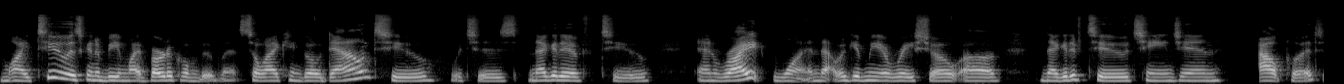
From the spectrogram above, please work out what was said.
My 2 is going to be my vertical movement. So I can go down 2, which is negative 2, and right 1. That would give me a ratio of negative 2 change in output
